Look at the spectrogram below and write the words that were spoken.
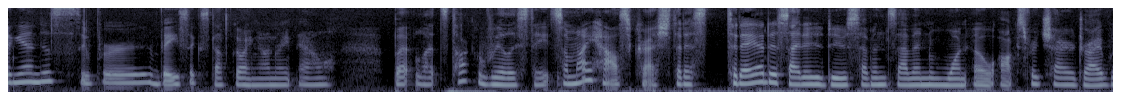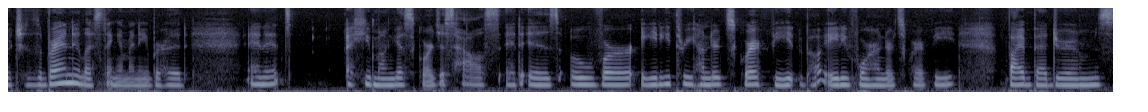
again, just super basic stuff going on right now. But let's talk real estate. So my house crashed. That is today. I decided to do seven seven one zero Oxfordshire Drive, which is a brand new listing in my neighborhood, and it's a humongous, gorgeous house. It is over 8,300 square feet, about 8,400 square feet, five bedrooms,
